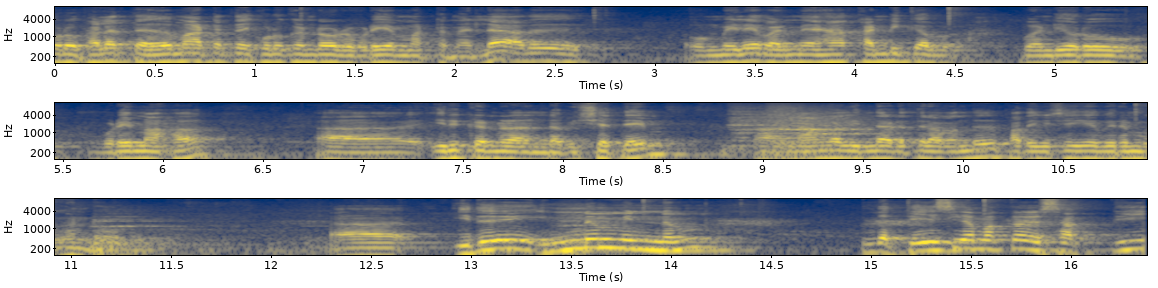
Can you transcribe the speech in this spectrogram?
ஒரு பலத்த ஏமாற்றத்தை கொடுக்கின்ற ஒரு விடயம் மட்டுமல்ல அது உண்மையிலே வன்மையாக கண்டிக்க வேண்டிய ஒரு விடயமாக இருக்கின்ற அந்த விஷயத்தையும் நாங்கள் இந்த இடத்துல வந்து பதிவு செய்ய விரும்புகின்றோம். இது இன்னும் இன்னும் இந்த தேசிய மக்கள் சக்தி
